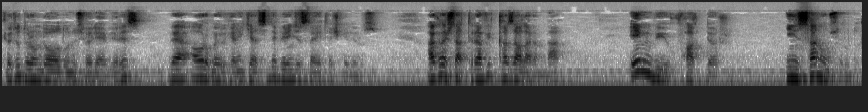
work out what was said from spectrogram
kötü durumda olduğunu söyleyebiliriz ve Avrupa ülkelerinin içerisinde birinci sırayı teşkil ediyoruz. Arkadaşlar trafik kazalarında en büyük faktör insan unsurudur.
